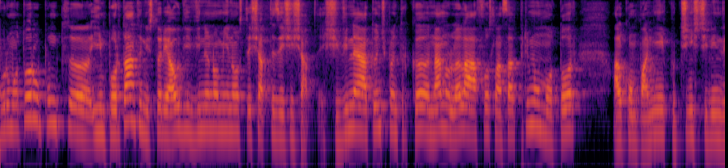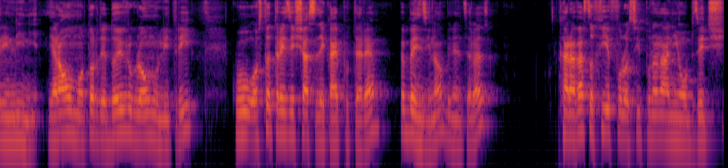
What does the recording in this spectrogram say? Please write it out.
următorul punct uh, important în istoria Audi vine în 1977 și vine atunci pentru că în anul ăla a fost lansat primul motor al companiei cu 5 cilindri în linie. Era un motor de 2,1 litri cu 136 de cai putere, pe benzină, bineînțeles, care avea să fie folosit până în anii 80,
